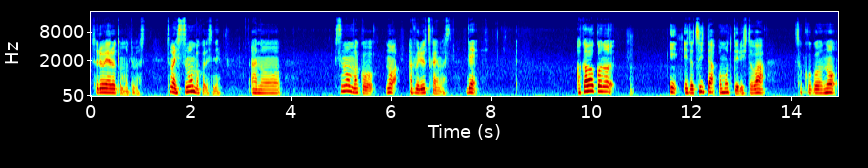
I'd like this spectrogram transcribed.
それをやろうと思ってます。つまり質問箱ですね。あの質問箱のアプリを使います。で、赤箱の、い、えっと、ツイッターを持ってる人は、そこの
